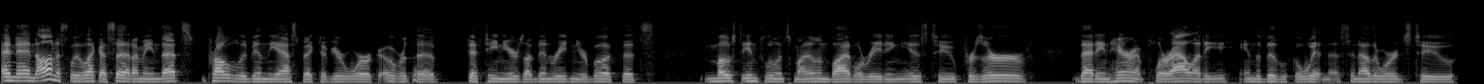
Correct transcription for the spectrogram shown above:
And and honestly, like I said, I mean that's probably been the aspect of your work over the 15 years I've been reading your book that's most influenced my own Bible reading is to preserve that inherent plurality in the biblical witness. In other words, to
